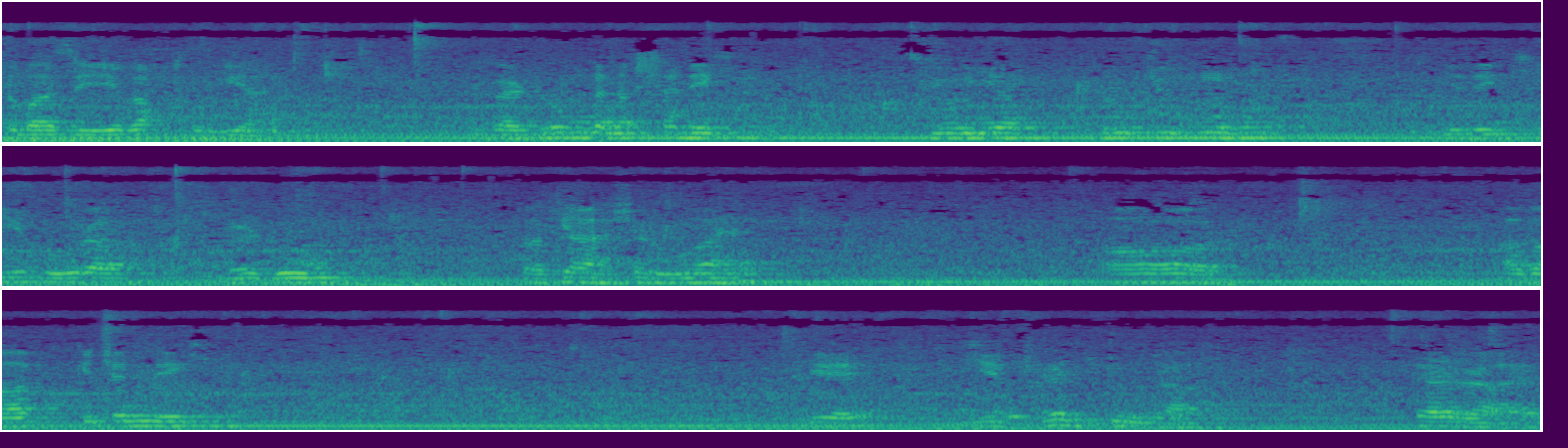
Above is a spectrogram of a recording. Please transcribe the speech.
सुबह से ये वक्त हो गया है। बेडरूम का नक्शा देखिए, सीढ़ियाँ डूब चुकी हैं। ये देखिए पूरा बेडरूम का क्या हशर हुआ है। और अब आप किचन देखिए। ये ये फ्रिज टूटा तैर रहा है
